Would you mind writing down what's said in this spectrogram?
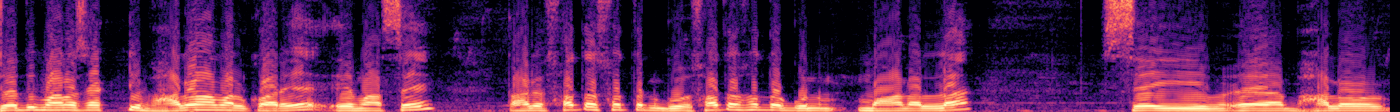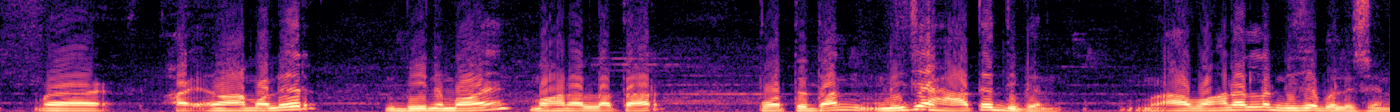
যদি মানুষ একটি ভালো আমল করে এ মাসে, তাহলে শত শত শত শত গুণ মহান আল্লাহ সেই ভালো আমলের বিনিময়ে মহান আল্লাহ তার প্রতিদান নিজে হাতে দিবেন। মহান আল্লাহ নিজে বলেছেন।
